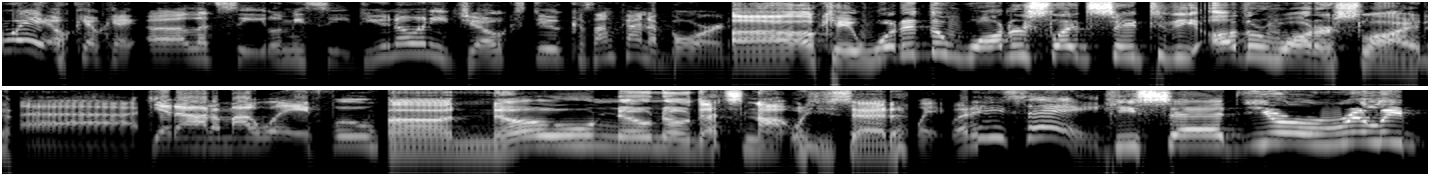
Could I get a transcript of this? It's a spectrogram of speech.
away. Okay, okay. Uh, let's see. Let me see. Do you know any jokes, dude? Cause I'm kind of bored. Uh, okay, what did the water slide say to the other water slide? Uh, get out of my way, fool. Uh, no, no, no, that's not what he said. Wait, what did he say? He said, You're really big.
